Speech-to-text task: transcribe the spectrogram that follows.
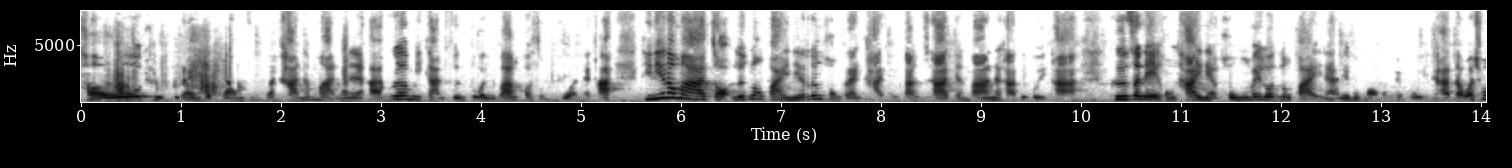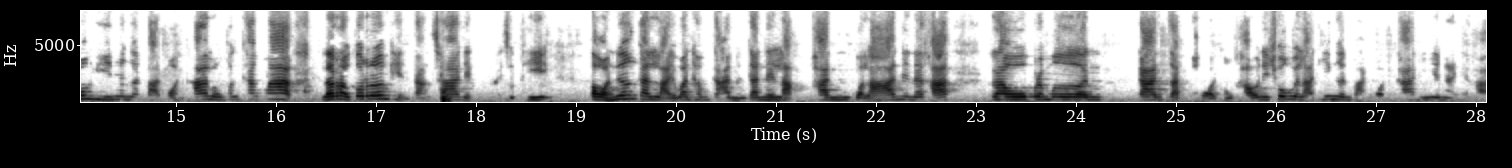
เขาถูกแรงกดดันจากราคาน้ำมันเนี่ยนะคะเริ่มมีการฟื้นตัวอยู่บ้างพอสมควรนะคะ ทีนี้เรามาเจาะลึกลงไปในเรื่องของแรงขายของต่างชาติกันบ้างนะคะพี่ปุ๋ยค่ะ คือเสน่ห์ของไทยเนี่ยคงไม่ลดลงไปนะคะในมุมมองของพี่ปุ๋ยนะคะ แต่ว่าช่วงนี้เนี่ยเงินบาทอ่อนค่าลงค่อนข้างมาก แล้วเราก็เริ่มเห็นต่างชาติเนี่ยขายสุทธิ ต่อเนื่องกันหลายวันทำการเหมือนกันในหลักพันกว่าล้านเนี่ยนะคะ เราประเมินการจัดพอร์ตของเขาในช่วงเวลาที่เงินบาทอ่อนค่านี้ยังไงนะคะ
